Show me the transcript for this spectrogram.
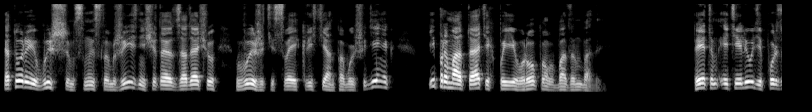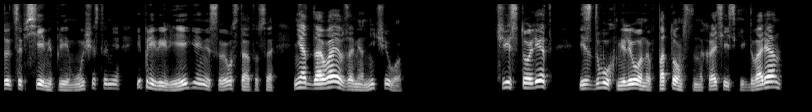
которые высшим смыслом жизни считают задачу выжать из своих крестьян побольше денег и промотать их по Европам в Баден-Бадене. При этом эти люди пользуются всеми преимуществами и привилегиями своего статуса, не отдавая взамен ничего. Через сто лет из двух миллионов потомственных российских дворян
